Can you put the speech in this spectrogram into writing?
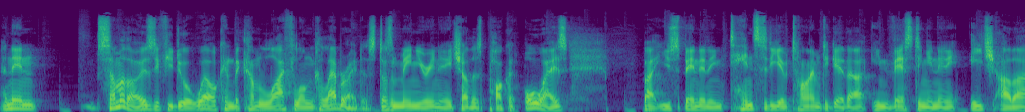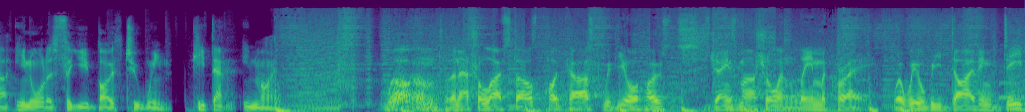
And then some of those, if you do it well, can become lifelong collaborators. Doesn't mean you're in each other's pocket always, but you spend an intensity of time together investing in each other in order for you both to win. Keep that in mind. Welcome to the Natural Lifestyles Podcast with your hosts, James Marshall and Liam McRae, where we will be diving deep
